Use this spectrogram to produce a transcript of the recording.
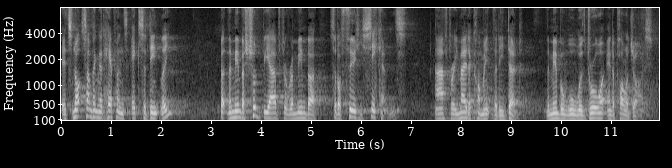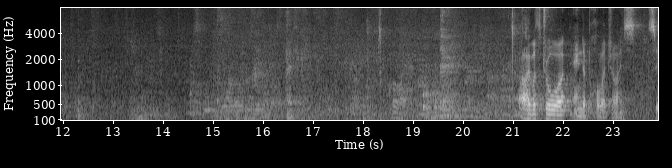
It's not something that happens accidentally, but the member should be able to remember sort of 30 seconds after he made a comment that he did. The member will withdraw and apologise. I withdraw and apologise, sir.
